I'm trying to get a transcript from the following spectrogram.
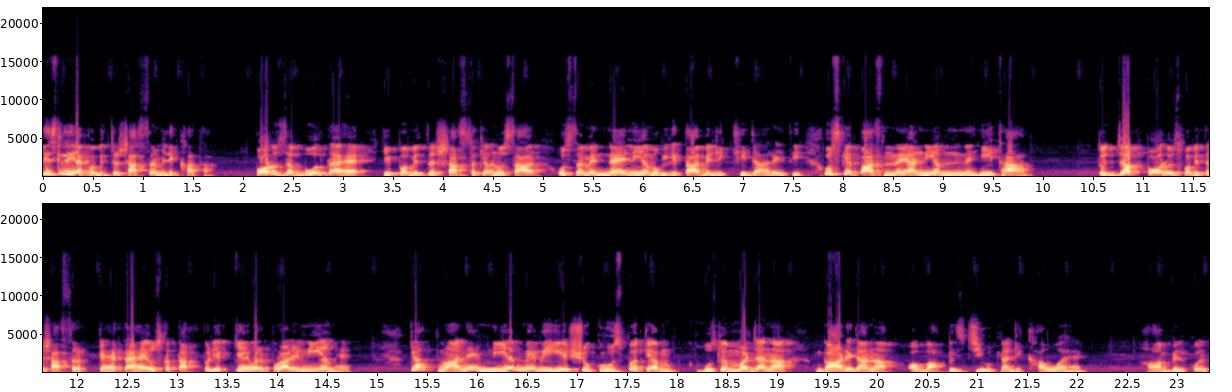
इसलिए यह पवित्र शास्त्र में लिखा था। पौलुस जब बोलता है कि पवित्र शास्त्र के अनुसार उस समय नए नियमों की किताबें लिखी जा रही थी, उसके पास नया नियम नहीं था। तो जब पौलुस पवित्र शास्त्र कहता है, उसका तात्पर्य केवल पुराने नियम है। क्या पुराने नियम में भी यीशु क्रूज पर क्या क्रूज पर मर जाना, गाड़े जाना और वापस जी उठना लिखा हुआ है? हाँ बिल्कुल।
